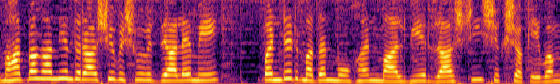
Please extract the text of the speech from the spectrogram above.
महात्मा गांधी अंतर्राष्ट्रीय विश्वविद्यालय में पंडित मदन मोहन मालवीय राष्ट्रीय शिक्षक एवं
